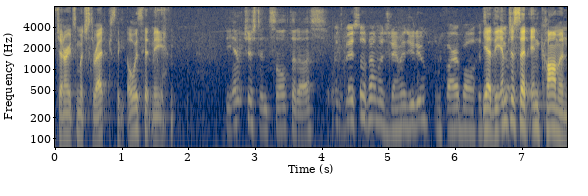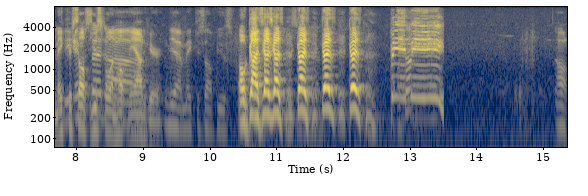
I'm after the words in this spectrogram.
generate too much threat? Because they always hit me. The imp just insulted us. It's based off how much damage you do, and fireball hits. Yeah, the imp just said in common, make The yourself said, useful and help me uh, out here. Yeah, make yourself useful. Oh, guys, guys, guys, guys, guys, guys! Baby! Oh.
